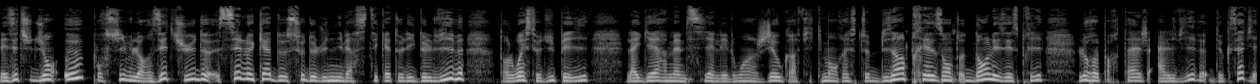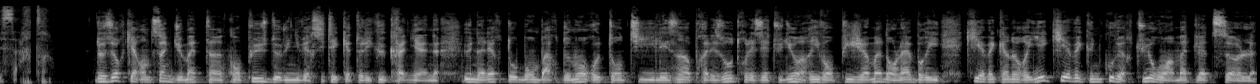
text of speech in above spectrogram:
Les étudiants, eux, poursuivent leurs études c'est le cas de ceux de l'Université catholique de Lviv, dans l'ouest du pays. La guerre, même si elle est loin géographiquement, reste bien présente dans les esprits. Le reportage à Lviv de Xavier Sartre. 2h45 du matin, campus de l'université catholique ukrainienne. Une alerte au bombardement retentit. Les uns après les autres, les étudiants arrivent en pyjama dans l'abri, qui avec un oreiller, qui avec une couverture ou un matelas de sol.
